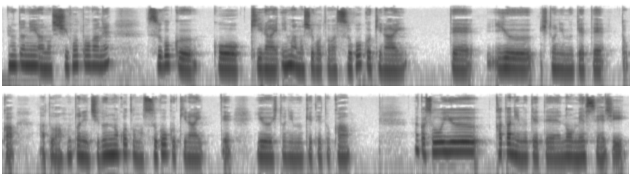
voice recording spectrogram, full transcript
本当にあの仕事がね、すごくこう嫌い、今の仕事がすごく嫌いっていう人に向けてとか、あとは本当に自分のこともすごく嫌いっていう人に向けてとか、なんかそういう方に向けてのメッセージ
